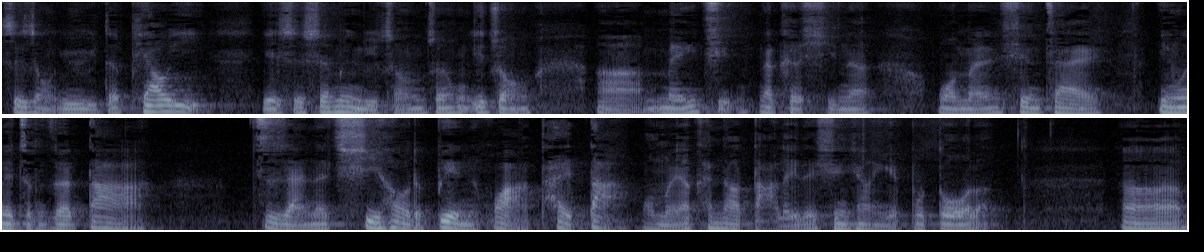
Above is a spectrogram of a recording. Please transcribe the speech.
是一种雨的飘逸，也是生命旅程中一种啊美景。那可惜呢，我们现在因为整个大自然的气候的变化太大，我们要看到打雷的现象也不多了。呃，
